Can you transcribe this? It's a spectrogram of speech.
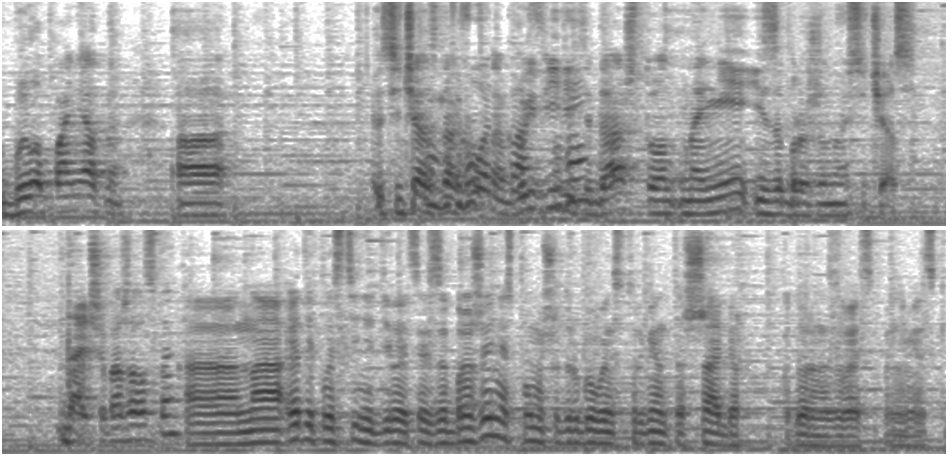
было понятно? А, сейчас, да, Вот, крупно, вы видите, Мгм. да, что на ней изображено сейчас. Дальше, пожалуйста. А, На этой пластине делается изображение с помощью другого инструмента шабер, который называется по-немецки.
